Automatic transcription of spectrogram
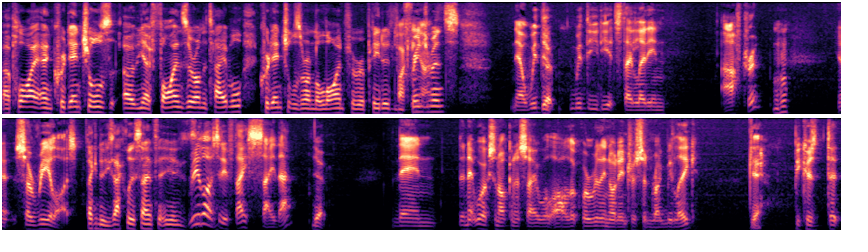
apply, and credentials. Uh, you know, fines are on the table. Credentials are on the line for repeated Fucking infringements. Now, with Yep. the with the idiots they let in after it, Mhm. you know, so realise They can do exactly the same thing. realise that if they say that, Yep. Then the networks are not going to say, "Well, oh look, we're really not interested in rugby league," Yeah. because that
